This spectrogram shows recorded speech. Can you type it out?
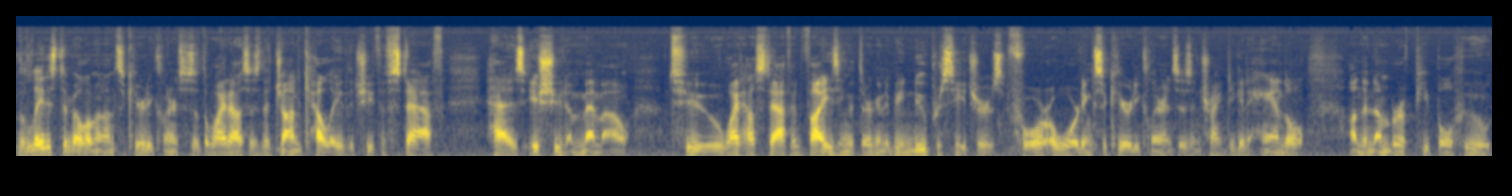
The latest development on security clearances at the White House is that John Kelly, the chief of staff, has issued a memo to White House staff advising that there are going to be new procedures for awarding security clearances and trying to get a handle on the number of people who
